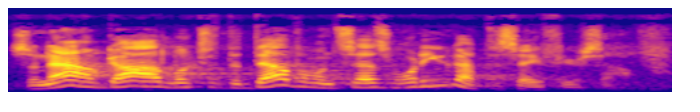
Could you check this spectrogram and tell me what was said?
So now God looks at the devil and says, What do you got to say for yourself?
